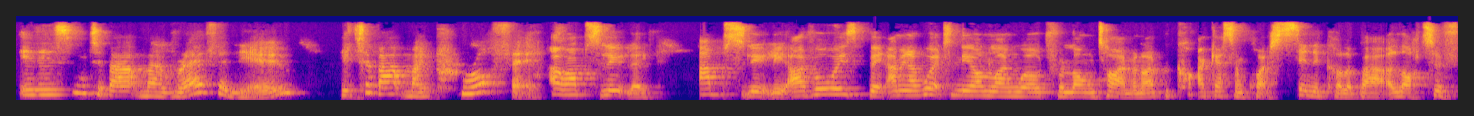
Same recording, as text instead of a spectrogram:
it isn't about my revenue, it's about my profit. Oh, absolutely. Absolutely. I've always been, I mean, I've worked in the online world for a long time, and I, I guess I'm quite cynical about a lot of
